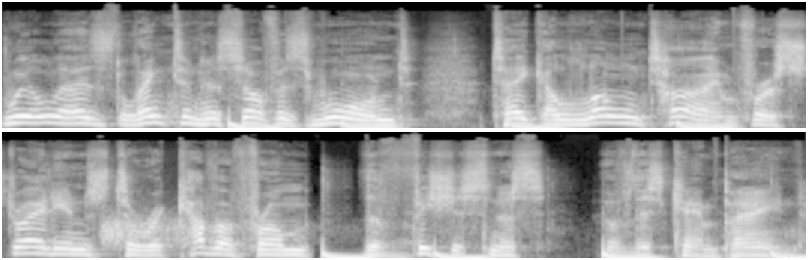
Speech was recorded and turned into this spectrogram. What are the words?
will, as Langton herself has warned, take a long time for Australians to recover from the viciousness of this campaign.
